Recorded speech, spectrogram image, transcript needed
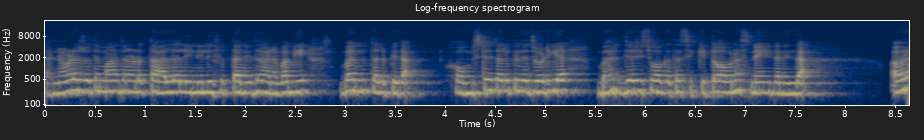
ತನ್ನವಳ ಜೊತೆ ಮಾತನಾಡುತ್ತಾ ಅಲ್ಲಲ್ಲಿ ನಿಲ್ಲಿಸುತ್ತಾ ನಿಧಾನವಾಗಿ ಬಂದು ತಲುಪಿದ. ಹೋಮ್ ಸ್ಟೇ ತಲುಪಿದ ಜೋಡಿಗೆ ಭರ್ಜರಿ ಸ್ವಾಗತ ಸಿಕ್ಕಿತು ಅವನ ಸ್ನೇಹಿತನಿಂದ. ಅವರ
